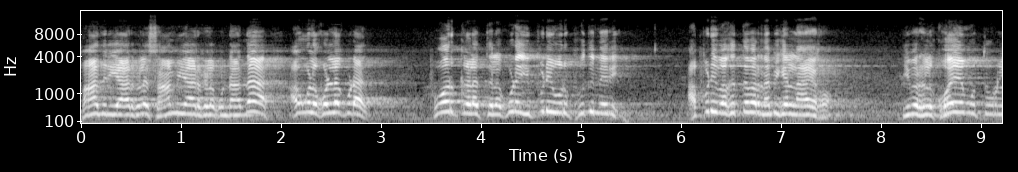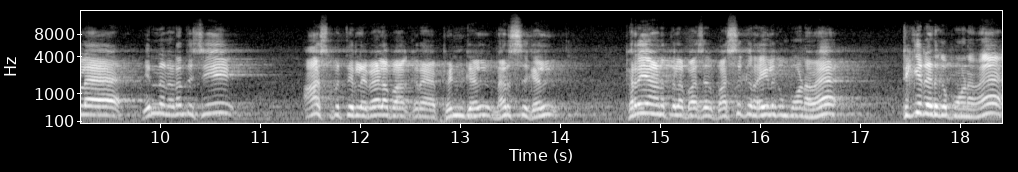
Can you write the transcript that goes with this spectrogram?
பாதிரியார்களை சாமியார்களை கொண்டாந்தா அவங்கள கொல்லக்கூடாது. போர்க்களத்தில் கூட இப்படி ஒரு புது நெறி. அப்படி வகுத்தவர் நபிகள் நாயகம். இவர்கள் கோயமுத்தூரில் என்ன நடந்துச்சு? ஆஸ்பத்திரியில் வேலை பார்க்குற பெண்கள் நர்ஸுகள் பிரயாணத்தில் பஸ் பஸ்ஸுக்கு ரயிலுக்கும் போனவன் டிக்கெட் எடுக்க போனவன்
